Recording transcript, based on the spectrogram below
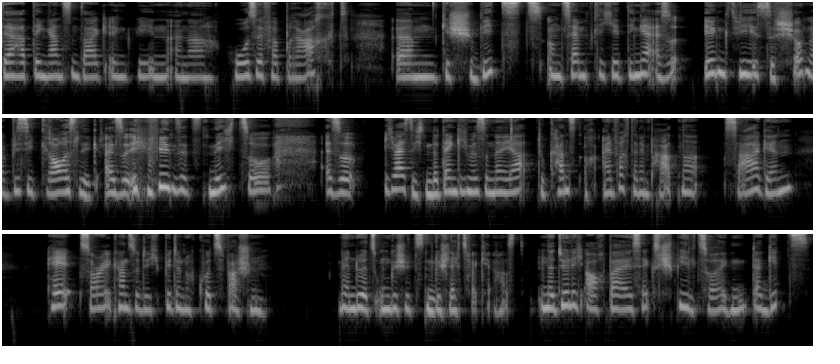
der hat den ganzen Tag irgendwie in einer Hose verbracht, ähm, geschwitzt und sämtliche Dinge. Also irgendwie ist das schon ein bisschen grauslig. Also ich finde es jetzt nicht so, also ich weiß nicht, und da denke ich mir so, naja, du kannst auch einfach deinem Partner sagen, hey, sorry, kannst du dich bitte noch kurz waschen, wenn du jetzt ungeschützten Geschlechtsverkehr hast. Natürlich auch bei Sexspielzeugen, da gibt's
